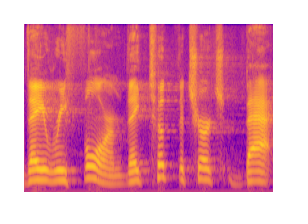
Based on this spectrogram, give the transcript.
they reformed, they took the church back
